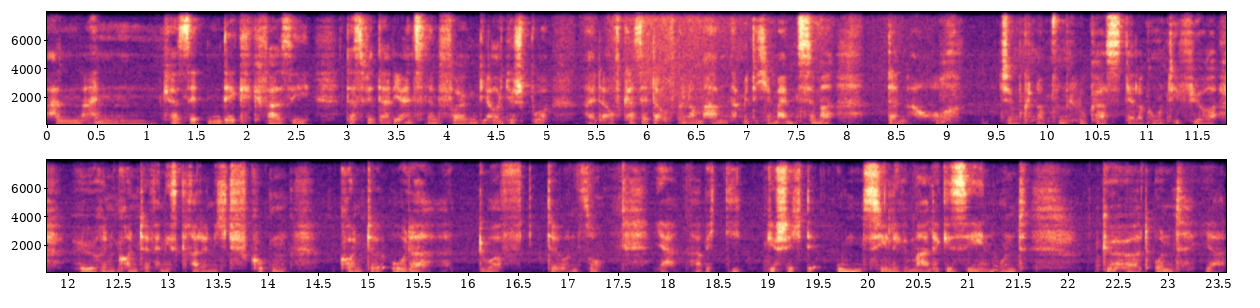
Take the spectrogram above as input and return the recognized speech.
an ein Kassettendeck quasi, dass wir da die einzelnen Folgen, die Audiospur halt auf Kassette aufgenommen haben, damit ich in meinem Zimmer dann auch Jim Knopf und Lukas, der Lokomotivführer, hören konnte, wenn ich es gerade nicht gucken konnte oder durfte und so. Ja, habe ich die Geschichte unzählige Male gesehen und gehört und ja,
